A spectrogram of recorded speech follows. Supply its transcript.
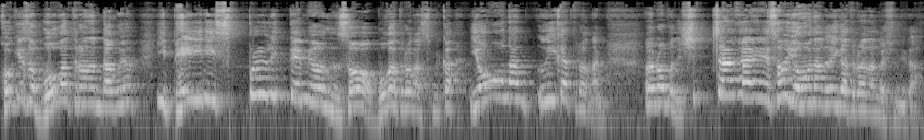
거기에서 뭐가 드러난다고요? 이 베일이 스플릿되면서 뭐가 드러났습니까? 영원한 의가 드러납니다. 여러분 십자가에서 영원한 의가 드러난 것입니다.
